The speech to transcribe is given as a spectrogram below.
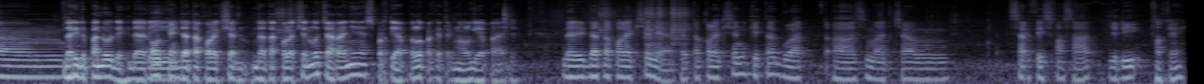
um, Dari depan dulu deh, dari Oke. data collection. Data collection lo caranya seperti apa? Lo pakai teknologi apa aja? dari data collection ya data collection kita buat uh, semacam service fasad jadi Oke.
